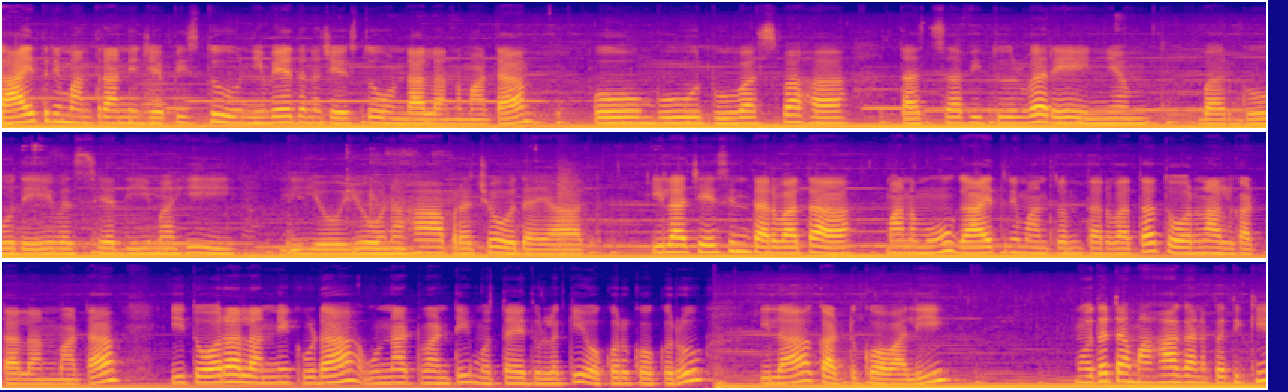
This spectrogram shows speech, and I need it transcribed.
గాయత్రి మంత్రాన్ని జపిస్తూ నివేదన చేస్తూ ఉండాలన్నమాట. ఓం భూర్భువస్వ తత్సవితుర్వరేణ్యం. భర్గో దేవస్య ధీమహి ధియో యో నః ప్రచోదయాత్. ఇలా చేసిన తర్వాత మనము గాయత్రి మంత్రం తర్వాత తోరణాలు కట్టాలన్నమాట. ఈ తోరాలన్నీ కూడా ఉన్నటువంటి ముత్తైదులకి ఒకరికొకరు ఇలా కట్టుకోవాలి. మొదట మహాగణపతికి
